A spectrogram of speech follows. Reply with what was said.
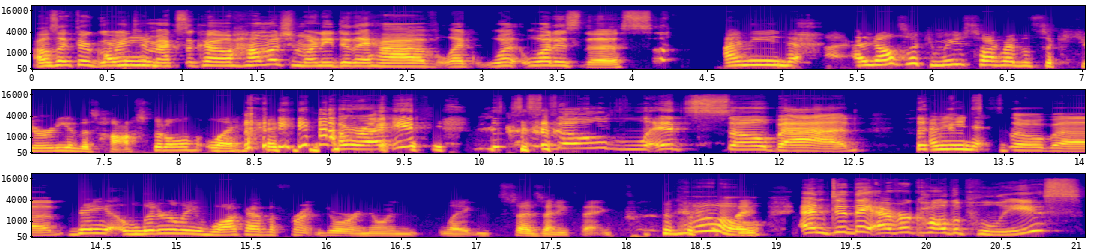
I was like, they're going to mean- Mexico. How much money do they have? Like what what is this? I mean, and also, can we just talk about the security of this hospital? Like, yeah, right? It's so it's so bad. I mean, so bad. they literally walk out the front door and no one like says anything. No. Like- and did they ever call the police?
